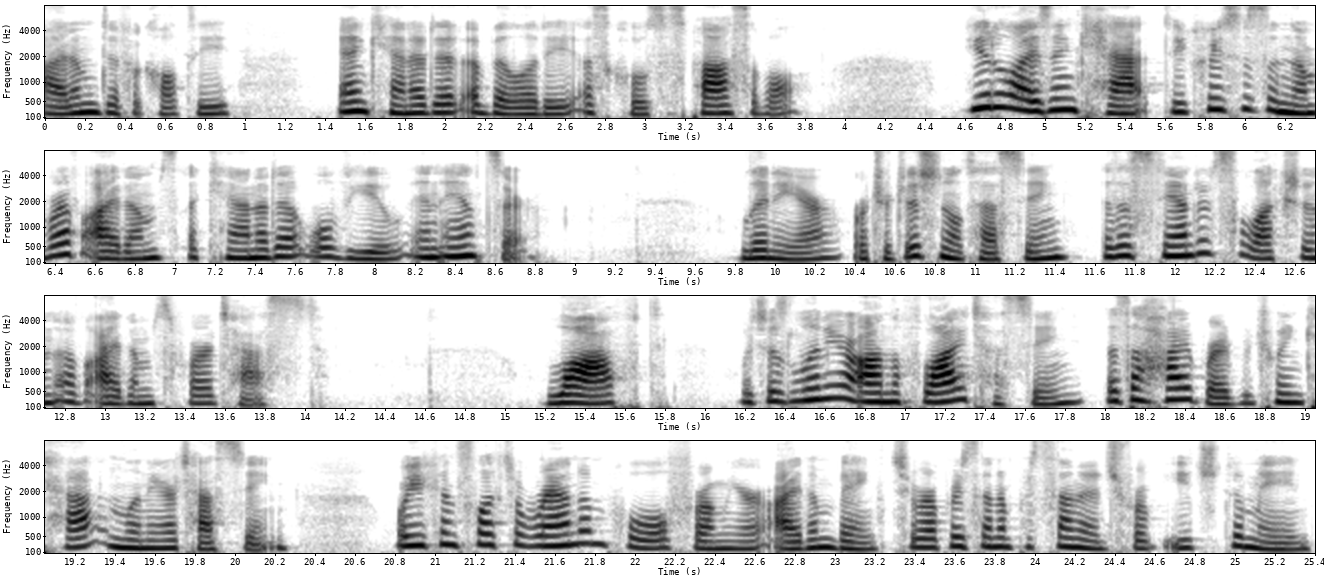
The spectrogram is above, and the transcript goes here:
item difficulty and candidate ability as close as possible. Utilizing CAT decreases the number of items a candidate will view and answer. Linear, or traditional testing, is a standard selection of items for a test. LOFT, which is linear on-the-fly testing, is a hybrid between CAT and linear testing, where you can select a random pool from your item bank to represent a percentage from each domain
